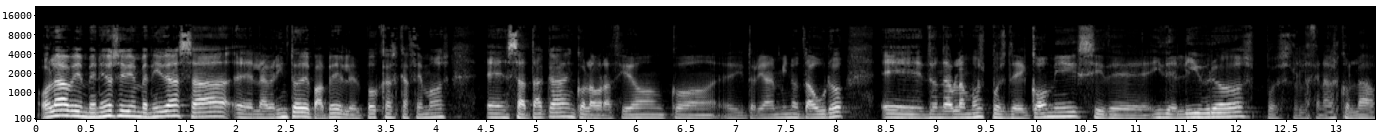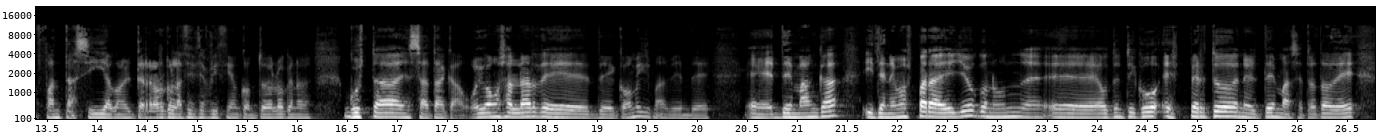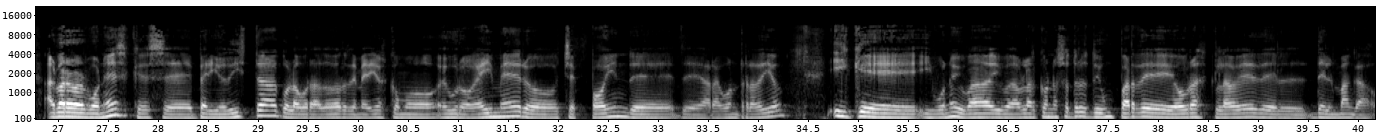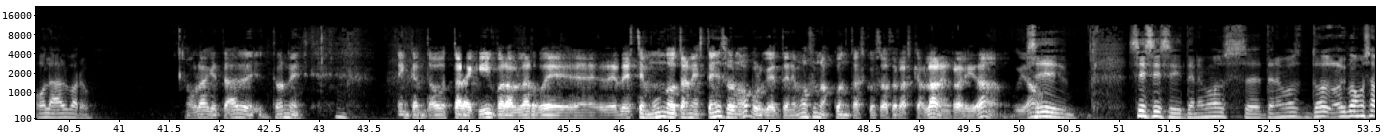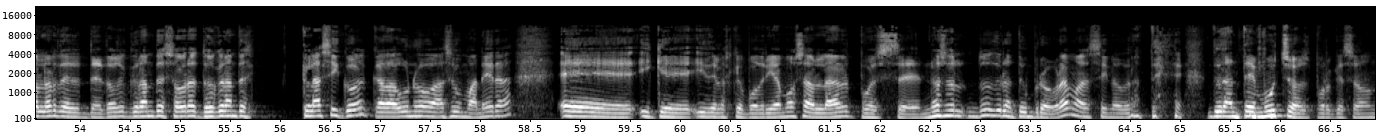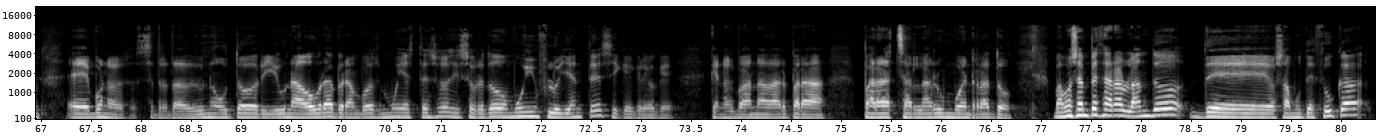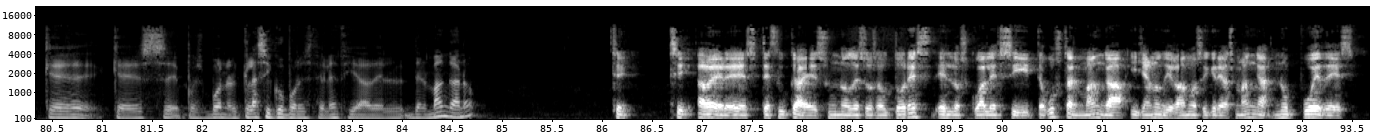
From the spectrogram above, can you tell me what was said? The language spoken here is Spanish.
Hola, bienvenidos y bienvenidas a eh, Laberinto de Papel, el podcast que hacemos en Sataka en colaboración con Editorial Minotauro, eh, donde hablamos pues de cómics y de, y de libros pues relacionados con la fantasía, con el terror, con la ciencia ficción, con todo lo que nos gusta en Sataka. Hoy vamos a hablar de, de cómics, más bien de, eh, de manga, y tenemos para ello con un eh, auténtico experto en el tema. Se trata de Álvaro Barbonés, que es periodista, colaborador de medios como Eurogamer o Checkpoint de, de Aragón Radio y que y bueno iba, iba a hablar con nosotros de un par de obras clave del, del manga. Hola Álvaro. Hola, ¿qué tal, Entonces, Encantado de estar aquí para hablar de, de, este mundo tan extenso, ¿no? Porque tenemos unas cuantas cosas de las que hablar, en realidad. Sí, sí, sí, sí. Tenemos, eh, tenemos hoy vamos a hablar de, de, dos grandes obras, dos grandes clásicos, cada uno a su manera, eh, y que y de los que podríamos hablar, pues eh, no, no durante un programa, sino durante durante muchos, porque son, eh, bueno, se trata de un autor y una obra, pero ambos muy extensos y sobre todo muy influyentes y que creo que, que nos van a dar para para charlar un buen rato. Vamos a empezar hablando de Osamu Tezuka, que, que es, pues bueno, el clásico por excelencia del, del manga, ¿no? Sí, sí, a ver, es, Tezuka es uno de esos autores en los cuales si te gusta el manga y ya no digamos si creas manga, no puedes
